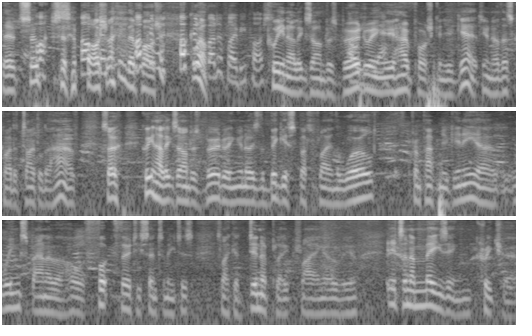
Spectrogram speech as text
They're so posh. posh. I think they're how posh. Can, how can well, a butterfly be posh? Queen Alexandra's oh, birdwing. Oh, yes. How posh can you get? You know, that's quite a title to have. So, Queen Alexandra's birdwing, you know, is the biggest butterfly in the world from Papua New Guinea, a wingspan of a whole foot, 30 centimetres. It's like a dinner plate flying over you. It's an amazing creature.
